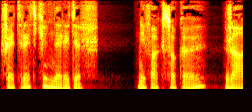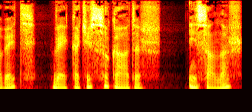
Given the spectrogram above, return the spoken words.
fetret günleridir. Nifak sokağı, rağbet ve kaçış sokağıdır. İnsanlar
